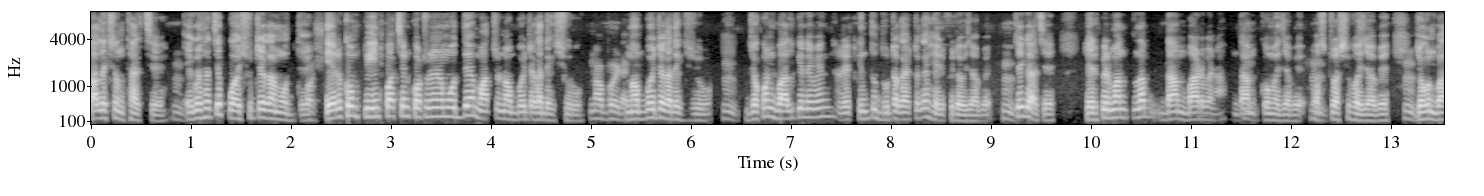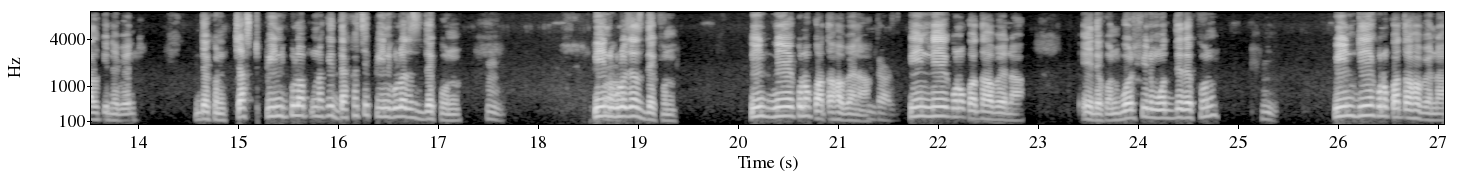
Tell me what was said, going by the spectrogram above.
কালেকশন থাকছে। এগুলো থাকছে পঁয়ষট্টি টাকার মধ্যে। এরকম প্রিন্ট পাচ্ছেন কটনের মধ্যে মাত্র নব্বই টাকা থেকে শুরু। নব্বই টাকা। থেকে শুরু। যখন বাল্কে নেবেন রেট কিন্তু দু টাকা এক টাকা হেরফের হয়ে যাবে। ঠিক আছে? হেরফের মতলব দাম বাড়বে না দাম কমে যাবে। অষ্টআশি হয়ে যাবে। যখন বাল্কে নেবেন দেখুন জাস্ট পিনগুলো আপনাকে দেখাচ্ছে পিনগুলো জাস্ট দেখুন। হুম। পিনগুলো জাস্ট দেখুন। পিন নিয়ে কোনো কথা হবে না। পিন নিয়ে কোনো কথা হবে না। এই দেখুন বরফির মধ্যে দেখুন। প্রিন্ট নিয়ে কোনো কথা হবে না।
